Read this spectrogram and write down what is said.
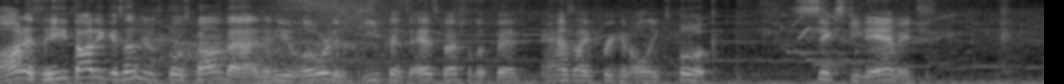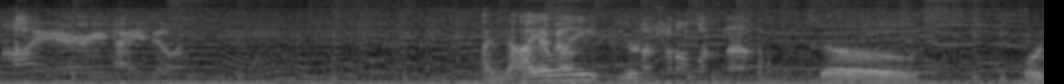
Honestly, he thought he could touch it with close combat, and then he lowered his defense and special defense as I freaking only took 60 damage. Hi, Ari. How you doing? Annihilape your Touch on what's up. ghost. Or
